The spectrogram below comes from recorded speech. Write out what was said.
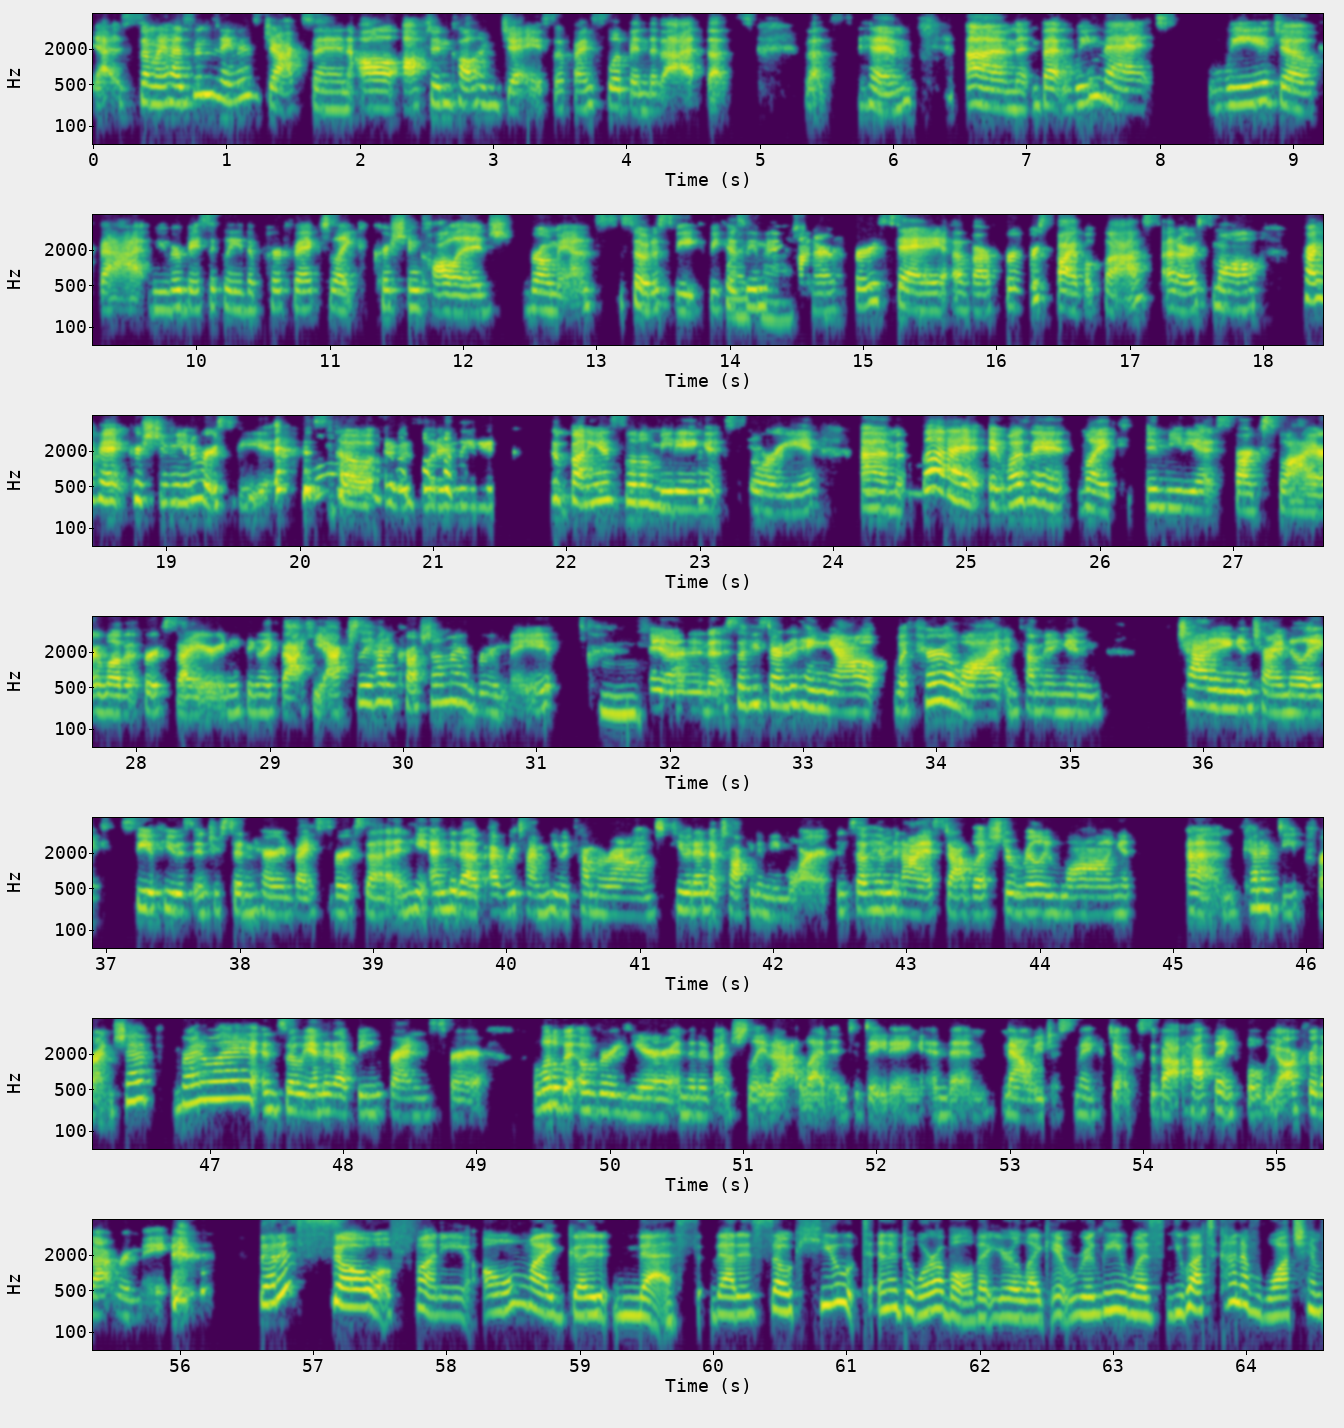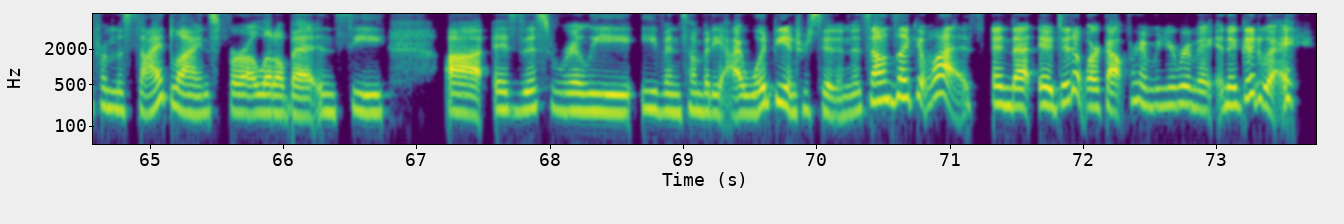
Yes. So my husband's name is Jackson. I'll often call him Jay. So if I slip into that, that's that's him. Um, but we met we joke that we were basically the perfect like Christian college romance, so to speak, because My we gosh. met on our first day of our first Bible class at our small private Christian university. so it was literally the funniest little meeting story. Um, but it wasn't like immediate sparks fly or love at first sight or anything like that. He actually had a crush on my roommate. Mm. And so he started hanging out with her a lot and coming and chatting and trying to like see if he was interested in her and vice versa. And he ended up every time he would come around, he would end up talking to me more. And so him and I established a really long, um, kind of deep friendship right away. And so we ended up being friends for a little bit over a year. And then eventually that led into dating. And then now we just make jokes about how thankful we are for that roommate. That is so funny. Oh my goodness. That is so cute and adorable that you're like, it really was. You got to kind of watch him from the sidelines for a little bit and see, uh, is this really even somebody I would be interested in? It sounds like it was, and that it didn't work out for him and your roommate in a good way.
